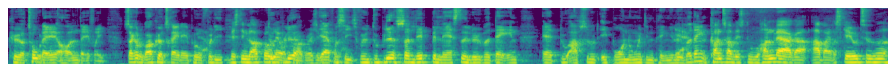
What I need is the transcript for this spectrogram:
køre to dage og holde en dag fri. Så kan du godt køre tre dage på, ja. fordi Hvis din logbog laver bliver, progress. ja, præcis, fordi du bliver så lidt belastet i løbet af dagen, at du absolut ikke bruger nogen af dine penge i løbet Ja. af dagen. Kontra hvis du er håndværker, arbejder skæve tider,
